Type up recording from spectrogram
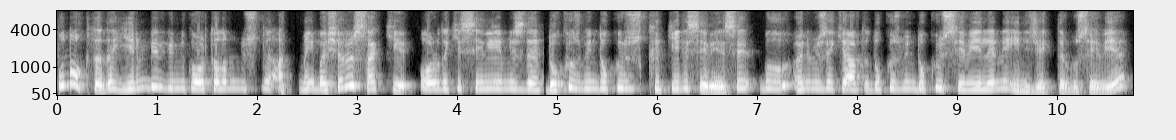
Bu noktada 21 günlük ortalamanın üstüne atmayı başarırsak ki oradaki seviyemiz de 9947 seviyesi. Bu önümüzdeki hafta 9900 seviyelerine inecektir bu seviye.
